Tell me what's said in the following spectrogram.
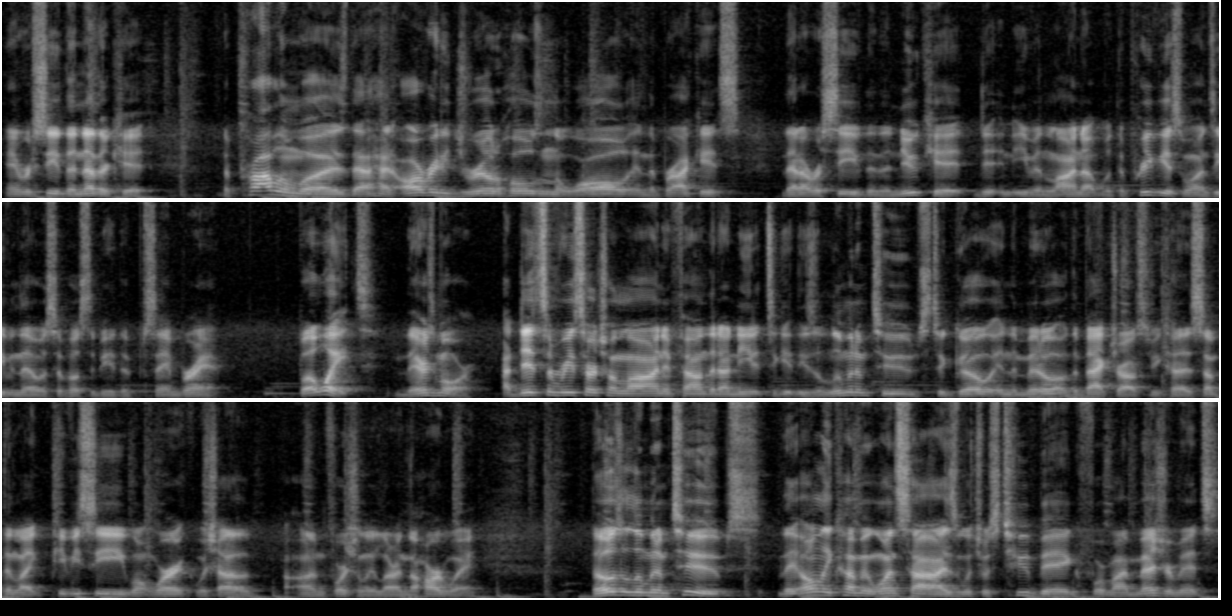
and received another kit. The problem was that I had already drilled holes in the wall and the brackets that I received in the new kit didn't even line up with the previous ones, even though it was supposed to be the same brand. But wait, there's more. I did some research online and found that I needed to get these aluminum tubes to go in the middle of the backdrops because something like PVC won't work, which I unfortunately learned the hard way. Those aluminum tubes, they only come in one size, which was too big for my measurements,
